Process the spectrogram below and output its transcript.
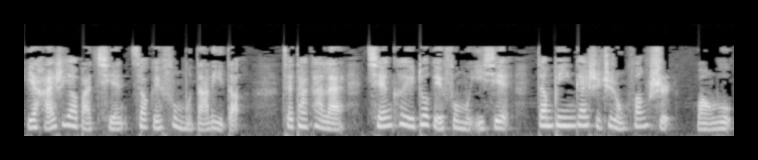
也还是要把钱交给父母打理的。在他看来，钱可以多给父母一些，但不应该是这种方式。王璐，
